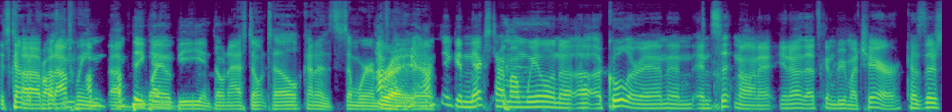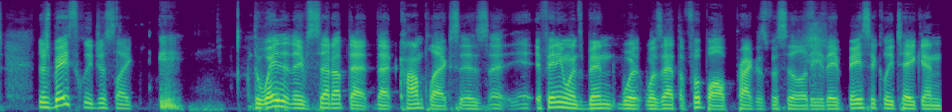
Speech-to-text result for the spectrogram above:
It's kind of Uh, a but cross I'm- between I'm- uh, I'm thinking- BYOB and Don't Ask, Don't Tell, kind of somewhere in between Right. there. I'm thinking next time I'm wheeling a, a, a cooler in and, and sitting on it, you know, that's going to be my chair because there's there's basically just like the way that they've set up that that complex is uh, if anyone's been w- was at the football practice facility, they've basically taken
